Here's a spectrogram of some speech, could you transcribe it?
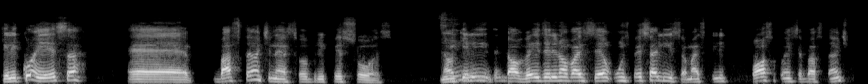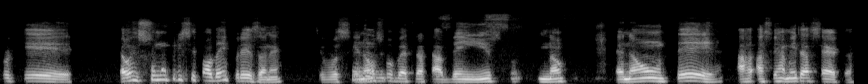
que ele conheça é, bastante, né, sobre pessoas. Não Sim. que ele, talvez ele não vai ser um especialista, mas que ele possa conhecer bastante, porque é o insumo principal da empresa, né? Se você não souber tratar bem isso, não, É não ter a, as ferramentas certas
